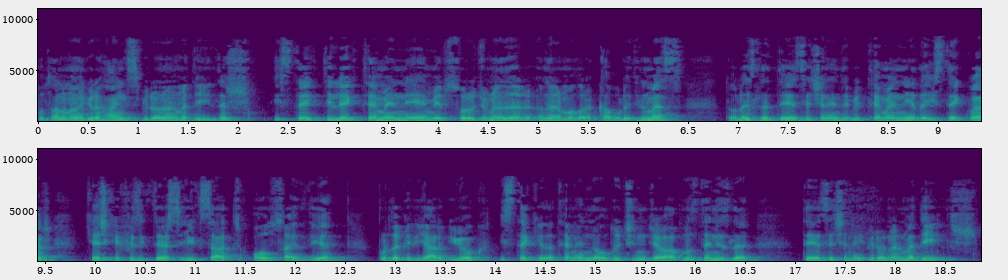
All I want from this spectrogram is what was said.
Bu tanımına göre hangisi bir önerme değildir? İstek, dilek, temenni, emir, soru cümleleri önerme olarak kabul edilmez. Dolayısıyla D seçeneğinde bir temenni ya da istek var. Keşke fizik dersi ilk saat olsaydı diye. Burada bir yargı yok. İstek ya da temenni olduğu için cevabımız denizle D seçeneği bir önerme değildir.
